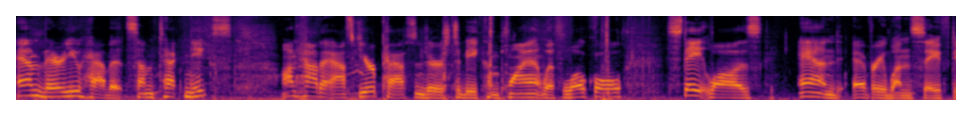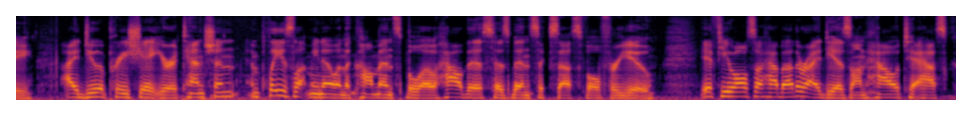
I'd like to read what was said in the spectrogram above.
And there you have it, some techniques on how to ask your passengers to be compliant with local, state laws, and everyone's safety. I do appreciate your attention, and please let me know in the comments below how this has been successful for you. If you also have other ideas on how to ask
